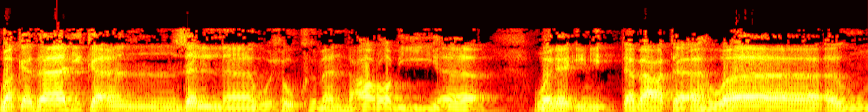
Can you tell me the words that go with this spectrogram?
وكذلك أنزلناه حكما عربيا. ولئن اتبعت أهواءهم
